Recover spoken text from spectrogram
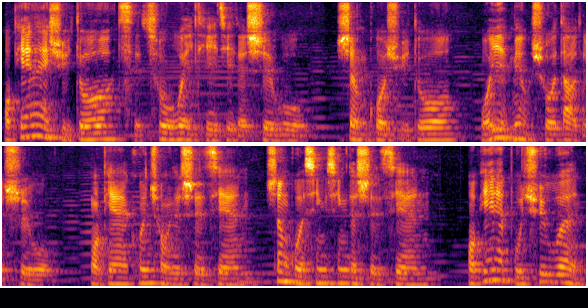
我偏爱许多此处未提及的事物，胜过许多我也没有说到的事物。我偏爱昆虫的时间，胜过星星的时间。我偏爱不去问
